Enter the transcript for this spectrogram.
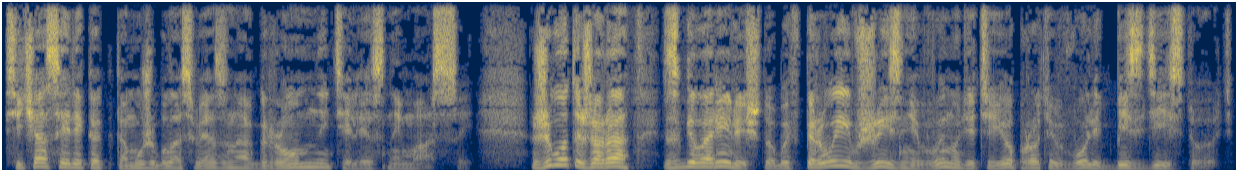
Сейчас Эрика к тому же была связана огромной телесной массой. Живот и жара сговорились, чтобы впервые в жизни вынудить ее против воли бездействовать.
